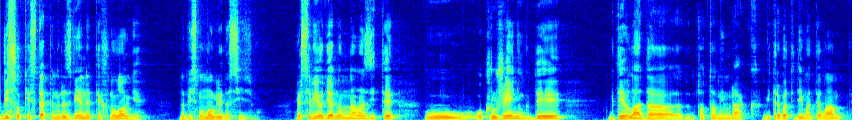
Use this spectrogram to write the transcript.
visoki stepen razvijene tehnologije da bismo mogli da siđemo. Jer se vi odjednom nalazite u okruženju gde, gde vlada totalni mrak. Vi trebate da imate lampe,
